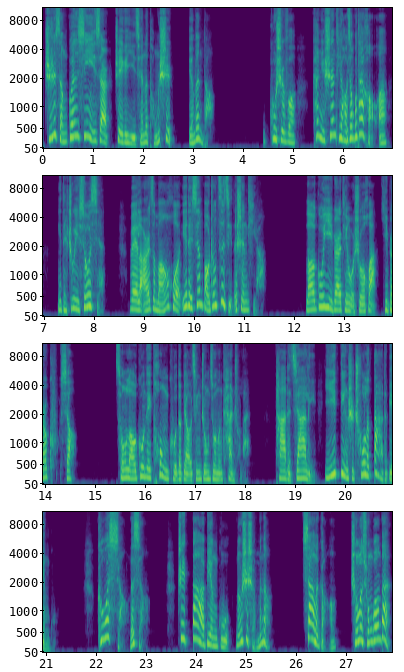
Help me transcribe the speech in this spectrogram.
只是想关心一下这个以前的同事，便问道：“顾师傅，看你身体好像不太好啊，你得注意休息。为了儿子忙活，也得先保重自己的身体啊。”老顾一边听我说话，一边苦笑。从老顾那痛苦的表情中就能看出来，他的家里一定是出了大的变故。可我想了想，这大变故能是什么呢？下了岗，成了穷光蛋，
